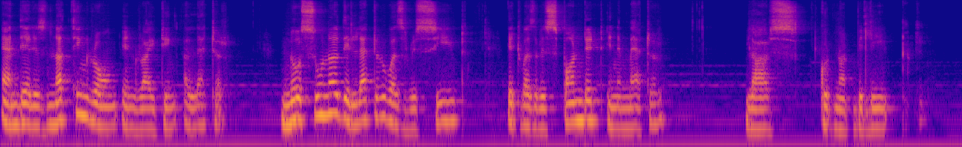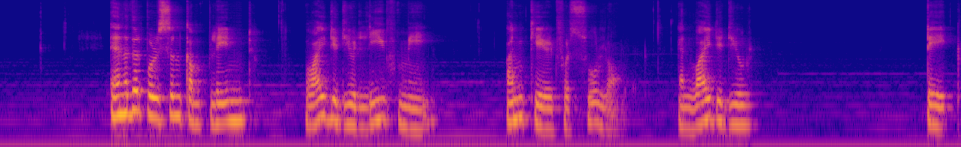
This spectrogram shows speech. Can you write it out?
and there is nothing wrong in writing a letter. No sooner the letter was received, it was responded in a matter Lars could not believe. Another person complained, Why did you leave me uncared for so long? And why did you take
